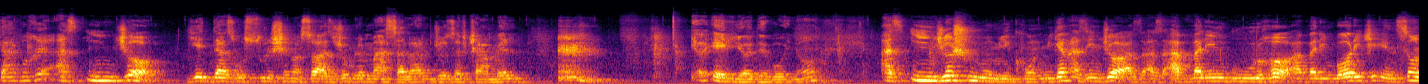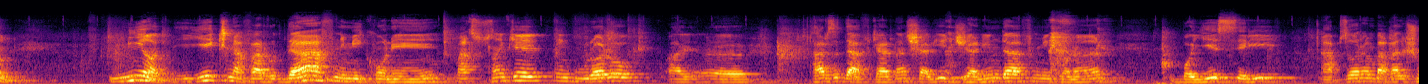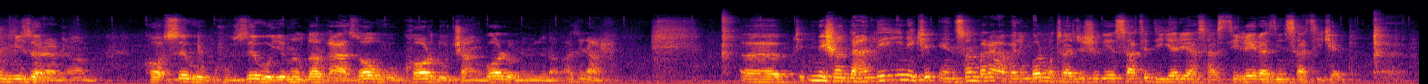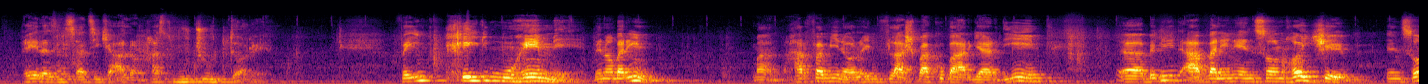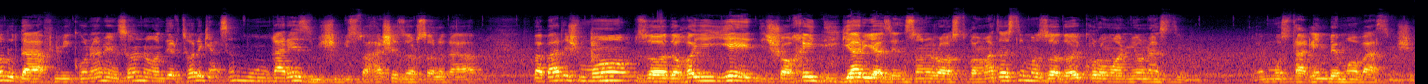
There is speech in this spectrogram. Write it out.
در واقع از اینجا یه دز اسطوره شناسا از جمله مثلا جوزف کمبل یا الیاده و اینا از اینجا شروع میکن. میگن از اینجا از, از اولین گورها اولین باری که انسان میاد یک نفر رو دفن می‌کنه مخصوصا که این گورا رو طرز دفن کردن شبیه جنین دفن می‌کنن. با یه سری ابزارم بغلشون می‌ذارن. کاسه و کوزه و یه مقدار غذا و کارد و چنگال و نمی‌دونم از این حرف نشان دهنده اینه که انسان برای اولین بار متوجه شده یه سطح دیگری از هستی غیر از این سطحی که غیر از این سطحی که الان هست وجود داره. و این خیلی مهمه. بنابراین من حرفم اینه حالا این فلشبک رو برگردیم. ببینید اولین انسان هایی که انسان رو دفن می‌کنن انسان ناندرتاله که اصلا منقرض میشه 28 هزار سال قبل. و بعدش ما زاده های یه شاخه دیگری از انسان راستقامت هستیم. ما زاده های کرومانیون هستیم. مستقیم به ما وصل میشه.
